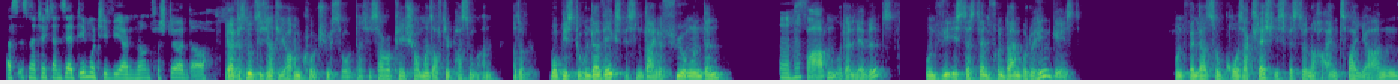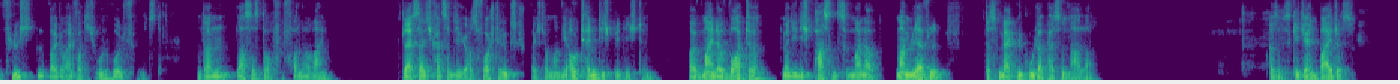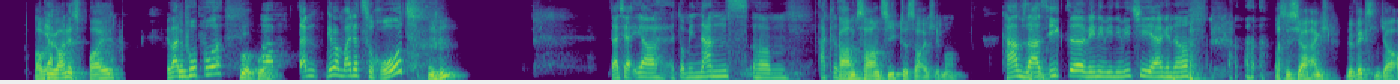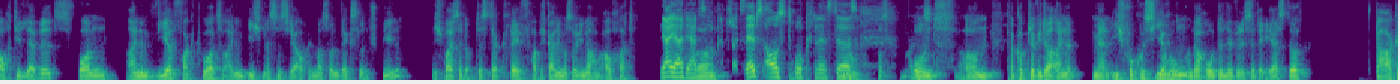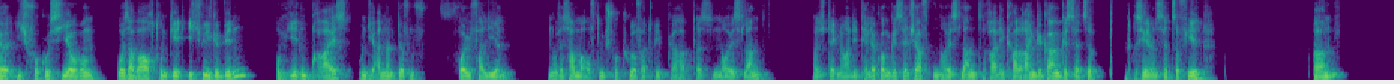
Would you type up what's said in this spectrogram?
Das ist natürlich dann sehr demotivierend ne, und verstörend auch. Ja, das nutze ich natürlich auch im Coaching so, dass ich sage, okay, schauen wir uns auf die Passung an. Also, wo bist du unterwegs? Wie sind deine führenden mhm. Farben oder Levels? Und wie ist das denn von deinem, wo du hingehst? Und wenn da so großer Clash ist, wirst du nach ein, zwei Jahren flüchten, weil du einfach dich unwohl fühlst. Und dann lass es doch von vornherein. Gleichzeitig kannst du natürlich auch das Vorstellungsgespräch da machen. Wie authentisch bin ich denn? Weil meine Worte, wenn die nicht passen zu meiner, meinem Level, das merkt ein guter Personaler. Also es geht ja in beides. Aber ja. wir waren jetzt bei. Wir waren Purpur. Purpur. Ähm, dann gehen wir weiter zu Rot. Mhm. Da ist ja eher äh, Dominanz, ähm. Kam, sah und siegte, sage ich immer. Kam, sah, also, siegte, Veni, Vini, Vici, ja, genau. das ist ja eigentlich, wir wechseln ja auch die Levels von einem Wir-Faktor zu einem Ich. Das ist ja auch immer so ein Wechselspiel. Ich weiß nicht, ob das der Gräf, habe ich gar nicht mehr so in Erinnerung, auch hat. Ja, ja, der hat es ähm, auch ganz stark. Selbstausdruck nennt das. Genau. Und, und ähm, dann kommt ja wieder eine mehr eine Ich-Fokussierung und der rote Level ist ja der erste starke Ich-Fokussierung, wo es aber auch darum geht, ich will gewinnen um jeden Preis und die anderen dürfen voll verlieren. Das haben wir oft im Strukturvertrieb gehabt. Das ist ein neues Land. Also ich denke noch an die Telekom-Gesellschaft, ein neues Land, radikal reingegangen. Gesetze interessieren uns nicht so viel. Ähm,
